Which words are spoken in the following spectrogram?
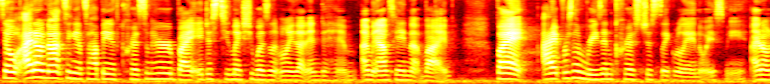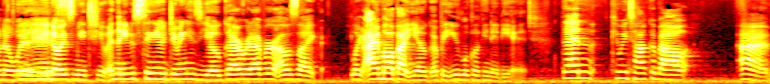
so I don't not saying it's happening with Chris and her, but it just seemed like she wasn't really that into him. I mean, I was getting that vibe. But I for some reason Chris just like really annoys me. I don't know what Yeah, it is. he annoys me too. And then he was sitting there doing his yoga or whatever. I was like, like I'm all about yoga, but you look like an idiot. Then can we talk about um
